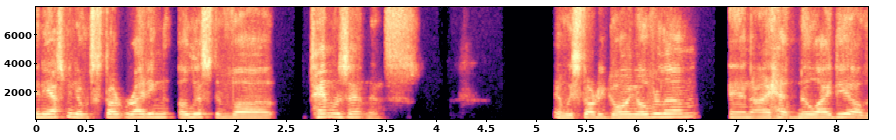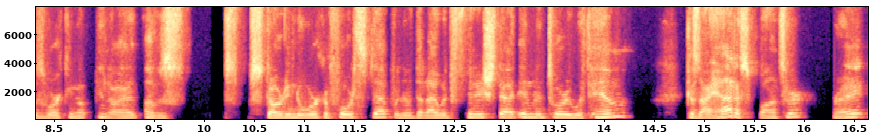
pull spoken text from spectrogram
And he asked me to start writing a list of uh, ten resentments. And we started going over them. And I had no idea I was working. You know, I, I was starting to work a fourth step, that I would finish that inventory with him because I had a sponsor, right?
